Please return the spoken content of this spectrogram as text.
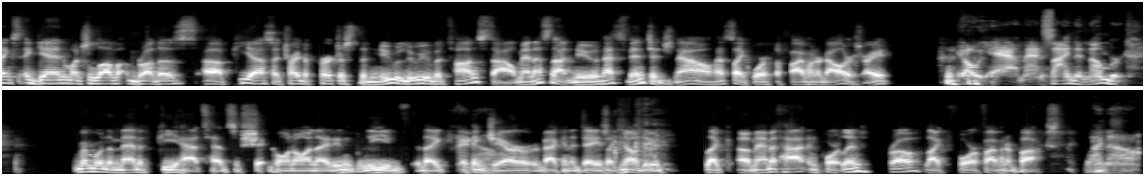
Thanks again. Much love, brothers. Uh, P.S. I tried to purchase the new Louis Vuitton style. Man, that's not new. That's vintage now. That's like worth the $500, right? oh yeah, man. Signed and numbered. Remember when the Mammoth P hats had some shit going on I didn't believe. Like I, I think know. JR back in the day is like, no, dude, like a Mammoth hat in Portland, bro, like four or five hundred bucks. Like, I know.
